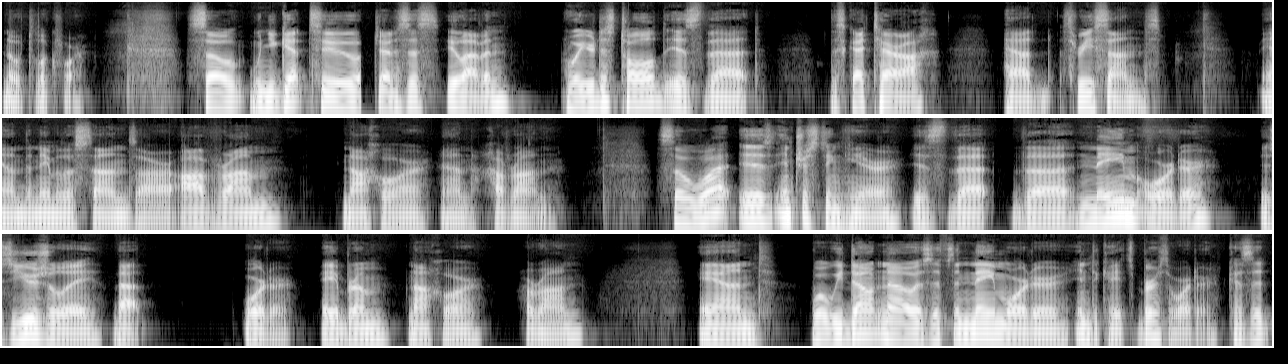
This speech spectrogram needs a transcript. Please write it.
know what to look for. So when you get to Genesis 11, what you're just told is that this guy Terach had three sons, and the name of those sons are Avram, Nahor, and Haran. So, what is interesting here is that the name order is usually that order Abram, Nahor, Haran. And what we don't know is if the name order indicates birth order, because it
